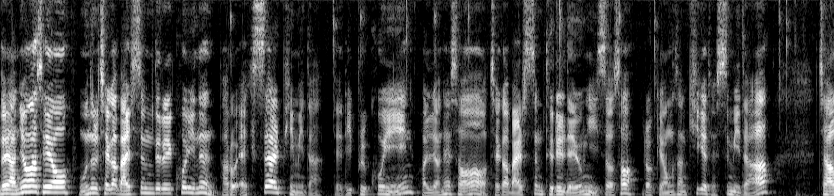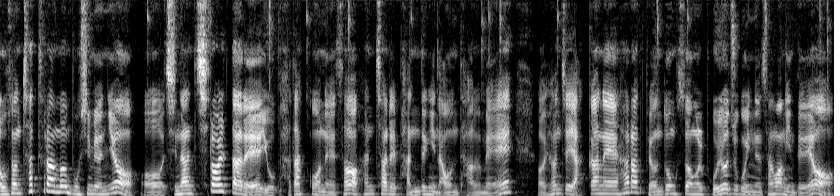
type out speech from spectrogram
네, 안녕하세요. 오늘 제가 말씀드릴 코인은 바로 XRP입니다. 네, 리플 코인 관련해서 제가 말씀드릴 내용이 있어서 이렇게 영상 키게 됐습니다. 자, 우선 차트를 한번 보시면요. 어, 지난 7월 달에 요 바닥권에서 한 차례 반등이 나온 다음에 어, 현재 약간의 하락 변동성을 보여주고 있는 상황인데요.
